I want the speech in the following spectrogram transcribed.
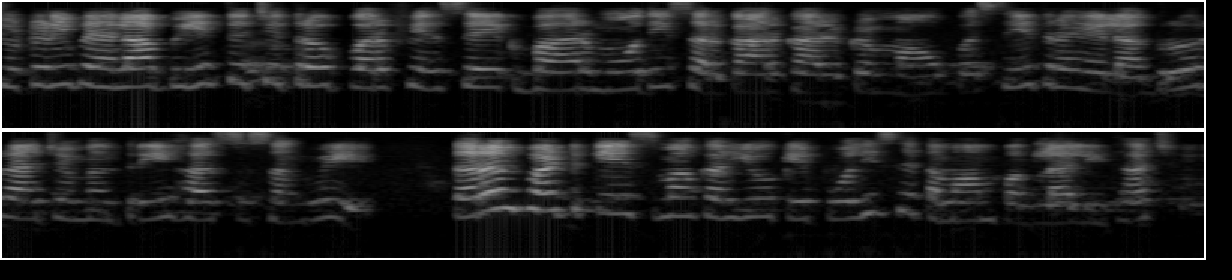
ચૂંટણી પહેલા ભીંત ચિત્ર પર ફિરસે એક બાર મોદી સરકાર કાર્યક્રમમાં ઉપસ્થિત રહેલા ગૃહ રાજ્યમંત્રી હર્ષ સંઘવીએ તરલ ભટ્ટ કેસમાં કહ્યું કે પોલીસે તમામ પગલાં લીધા છે.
